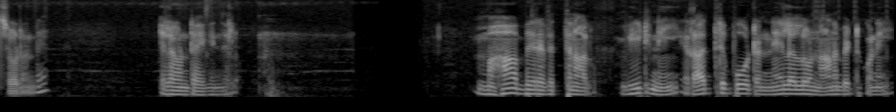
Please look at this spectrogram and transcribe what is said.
చూడండి. ఇలా ఉంటాయి గింజలు. మహాబీర విత్తనాలు. వీటిని రాత్రిపూట నీళ్ళలో నానబెట్టుకొని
